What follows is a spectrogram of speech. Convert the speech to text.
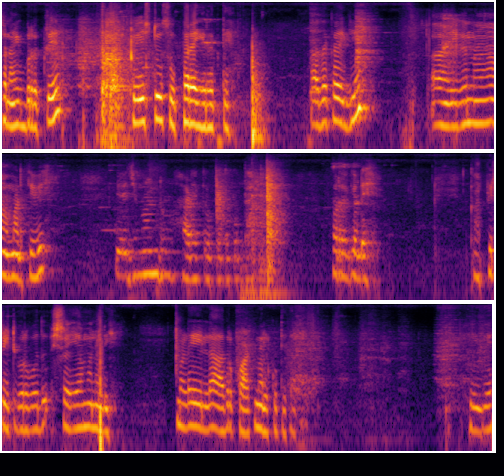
ಚೆನ್ನಾಗಿ ಬರುತ್ತೆ. ಟೇಸ್ಟು ಸೂಪರಾಗಿರುತ್ತೆ ಅದಕ್ಕಾಗಿ ಇದನ್ನು ಮಾಡ್ತೀವಿ. ಯಜಮಾನರು ಹಾಳೆ ತೊಳ್ಕೊತ ಕೂತಾರೆ ಹೊರಗಡೆ ಕಾಪಿ ರೇಟ್ ಬರ್ಬೋದು. ಶ್ರೇಯಾಮ ನೋಡಿ. ಮಳೆ ಇಲ್ಲ, ಆದರೂ ಪಾಟ್ ಮೇಲೆ ಕೂತಿದ್ದಾಳೆ ಹೀಗೆ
